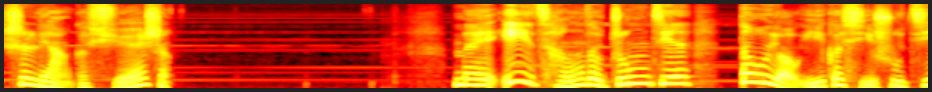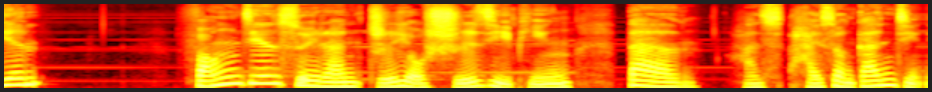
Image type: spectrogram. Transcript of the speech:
是两个学生。每一层的中间都有一个洗漱间，房间虽然只有十几平，但还还算干净。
